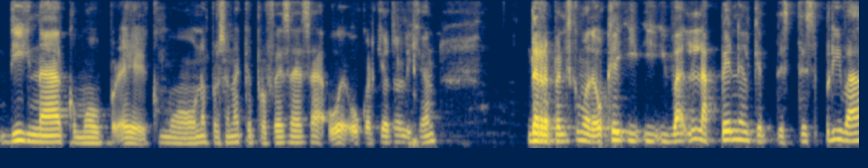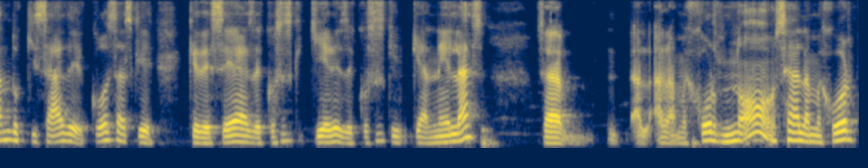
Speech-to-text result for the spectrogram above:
digna como, como una persona que profesa esa o, cualquier otra religión, de repente es como de, ok, y, vale la pena el que te estés privando quizá de cosas que, deseas, de cosas que quieres, de cosas que, anhelas. O sea, a, lo mejor no, o sea, a lo mejor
